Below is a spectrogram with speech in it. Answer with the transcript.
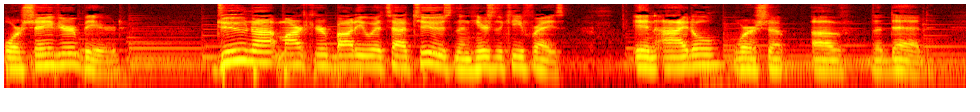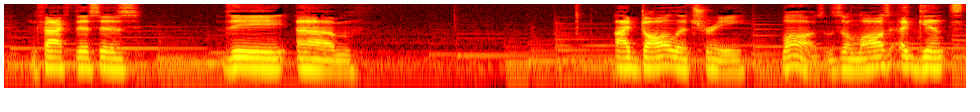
or shave your beard. Do not mark your body with tattoos. And then here's the key phrase in idol worship of the dead. In fact, this is the um, idolatry laws. These are laws against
